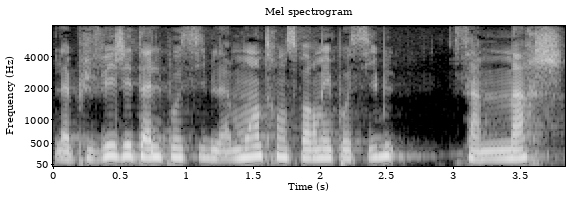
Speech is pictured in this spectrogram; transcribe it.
la plus végétale possible, la moins transformée possible, ça marche.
